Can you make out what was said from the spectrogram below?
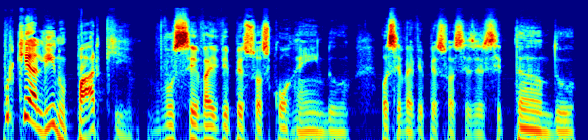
Porque ali no parque você vai ver pessoas correndo, você vai ver pessoas se exercitando,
